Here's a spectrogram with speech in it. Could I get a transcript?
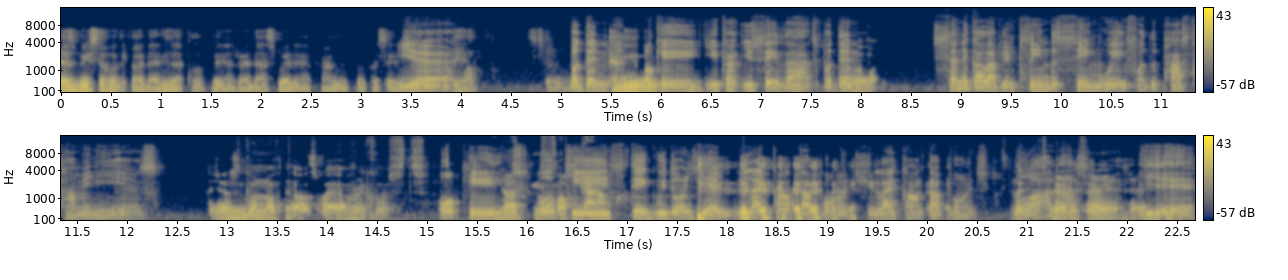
just based off of the fact that these are club players, right? That's where their primary focus is. Yeah, is. So but then can you? okay, Mhm. you can you say that, but Yeah, then but Senegal have been playing the same way for the past how many years? they just got Mm, knocked fair. out by Ivory Coast. Okay, Not the fuck okay, out. Stig, we don't hear you. You like counter punch. You like counter punch. No Sorry, sorry, wahala. sorry. sorry. Yeah,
